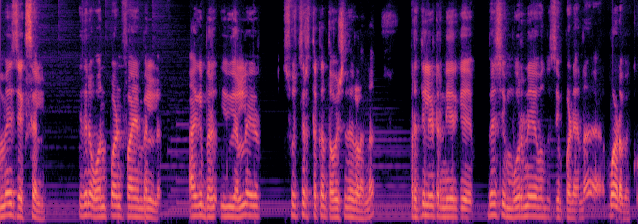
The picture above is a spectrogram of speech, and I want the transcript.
ಅಮೇಜ್ ಎಕ್ಸೆಲ್ ಇದನ್ನು one point five M L ಆಗಿ ಬರ ಇವೆಲ್ಲ ಸೂಚಿಸಿರ್ತಕ್ಕಂಥ ಔಷಧಗಳನ್ನು ಪ್ರತಿ ಲೀಟರ್ ನೀರಿಗೆ ಬೆರೆಸಿ ಮೂರನೇ ಒಂದು ಸಿಂಪಡಣೆಯನ್ನು ಮಾಡಬೇಕು.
